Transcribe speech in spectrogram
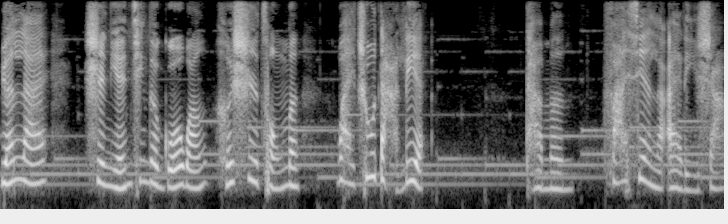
原来是年轻的国王和侍从们外出打猎，他们发现了艾丽莎。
